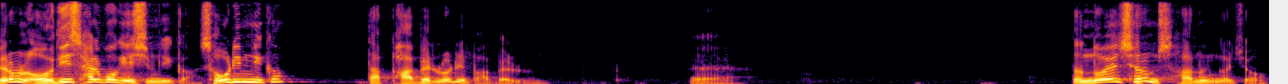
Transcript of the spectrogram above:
여러분 어디 살고 계십니까? 서울입니까? 다 바벨론이에요, 바벨론. 예. 노예처럼 사는 거죠.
